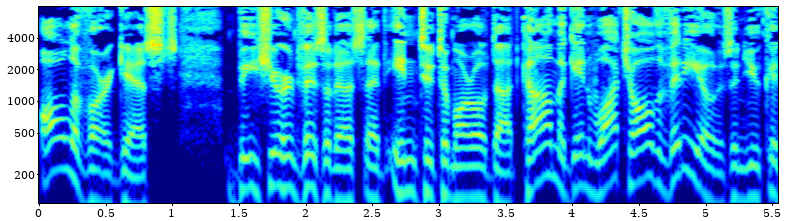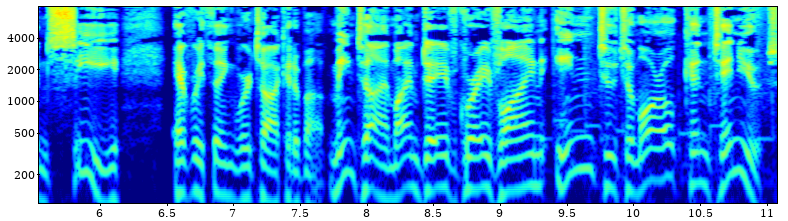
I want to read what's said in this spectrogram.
all of our guests. Be sure and visit us at intotomorrow.com. Again, watch all the videos and you can see everything we're talking about. Meantime, I'm Dave Graveline. Into Tomorrow continues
